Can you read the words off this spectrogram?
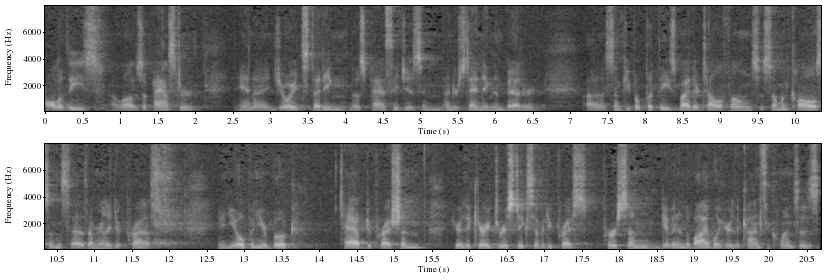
all of these while I was a pastor, and I enjoyed studying those passages and understanding them better. Uh, some people put these by their telephone, so someone calls and says, I'm really depressed. And you open your book, tab depression, here are the characteristics of a depressed person given in the Bible, here are the consequences.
